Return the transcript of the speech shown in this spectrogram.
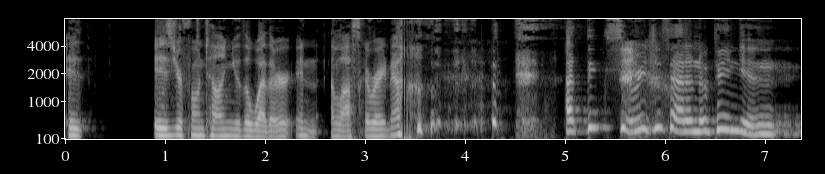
Is, is your phone telling you the weather in Alaska right now? I think Siri just had an opinion.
